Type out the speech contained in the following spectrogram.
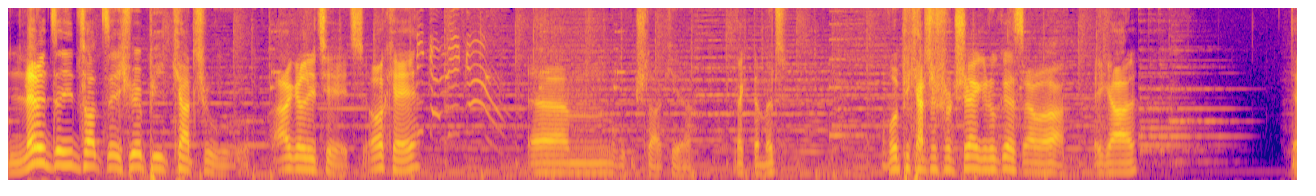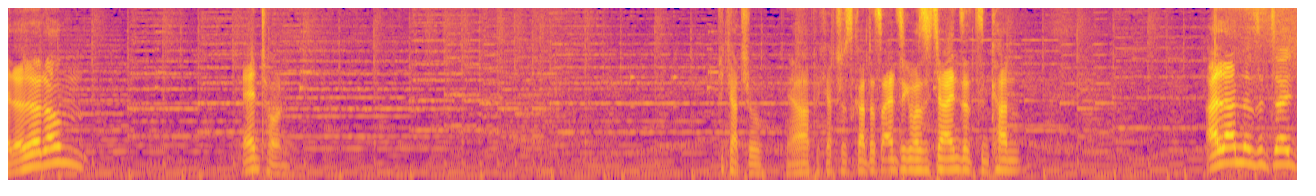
Level 27 für Pikachu. Agilität. Okay. Ähm, Routenschlag hier. Weg damit. Obwohl Pikachu schon schnell genug ist, aber egal. Dadadadam. Anton. Pikachu. Ja, Pikachu ist gerade das Einzige, was ich da einsetzen kann. Alle anderen sind da ein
